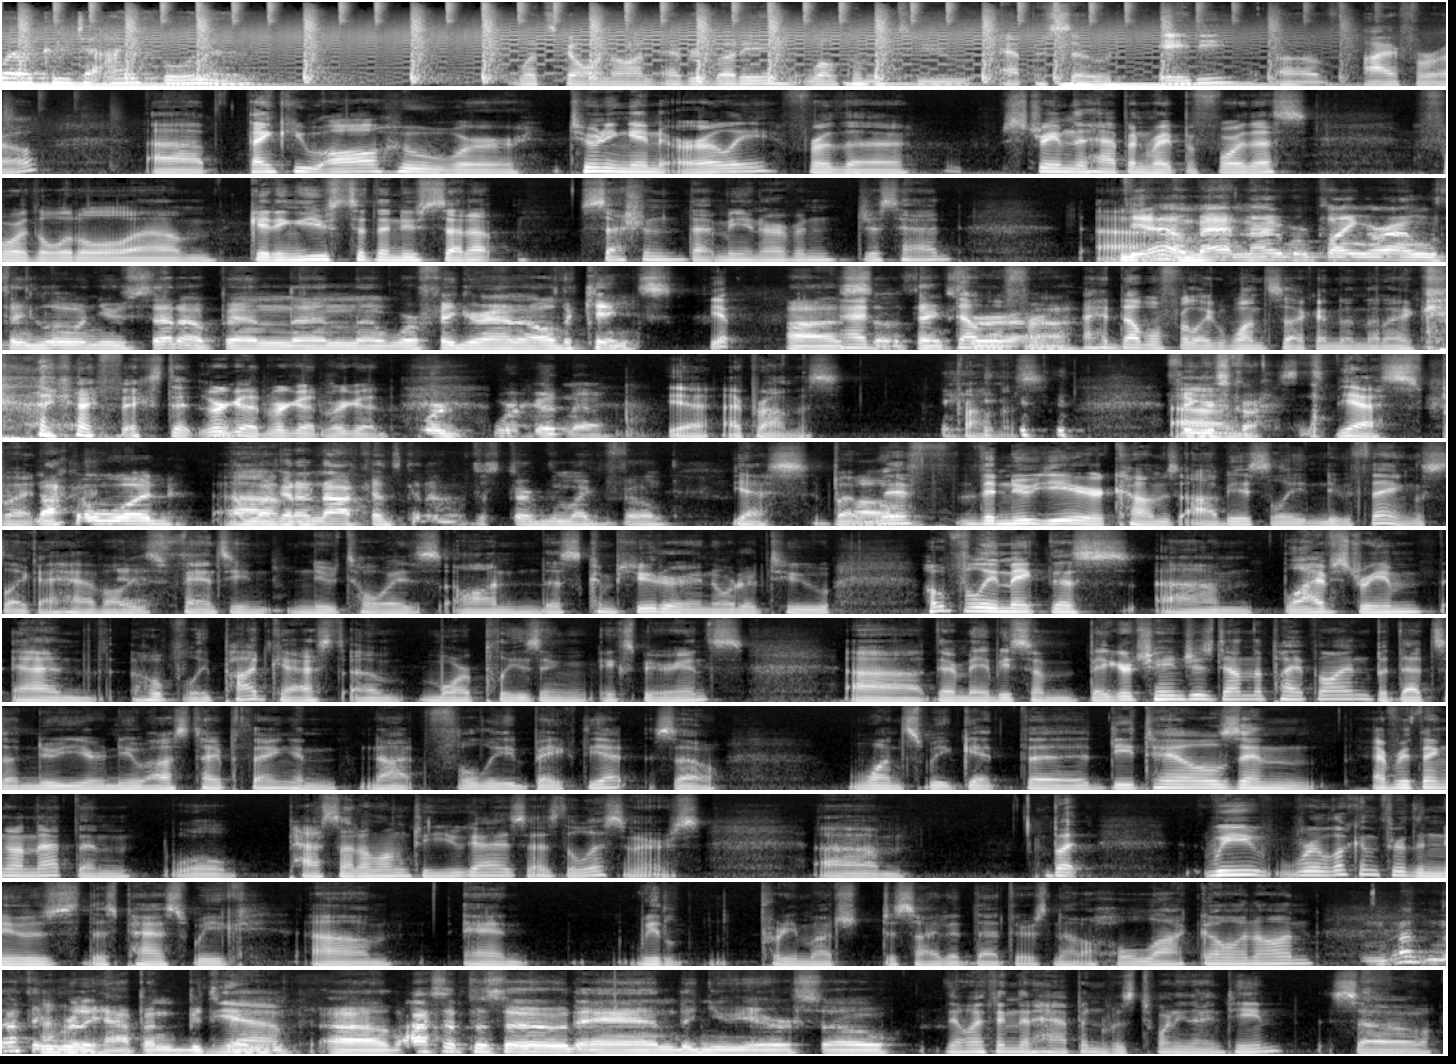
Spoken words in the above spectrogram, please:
Welcome to iFollow. What's going on, everybody? Welcome to episode 80 of i4o. Uh, thank you all who were tuning in early for the stream that happened right before this, for the little um, getting used to the new setup session that me and Irvin just had. Um, yeah, Matt and I were playing around with a little new setup, and then uh, we're figuring out all the kinks. Yep. Uh, I so thanks for, for uh, I had double for like one second and then I I fixed it. We're good. We're good. We're good. we're we're good now. Yeah, I promise. Promise. Fingers Um, crossed. Yes, but Knock on wood. I'm not um, gonna knock. It's gonna disturb the microphone. Yes, but Um, with the new year comes obviously new things. Like I have all these fancy new toys on this computer in order to hopefully make this um, live stream and hopefully podcast a more pleasing experience. Uh, there may be some bigger changes down the pipeline, but that's a new year, new us type thing and not fully baked yet. So once we get the details and everything on that, then we'll pass that along to you guys as the listeners. Um, but we were looking through the news this past week, um, and we pretty much decided that there's not a whole lot going on. Not, nothing really happened between yeah. uh, last episode and the new year. So The only thing that happened was 2019. So,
